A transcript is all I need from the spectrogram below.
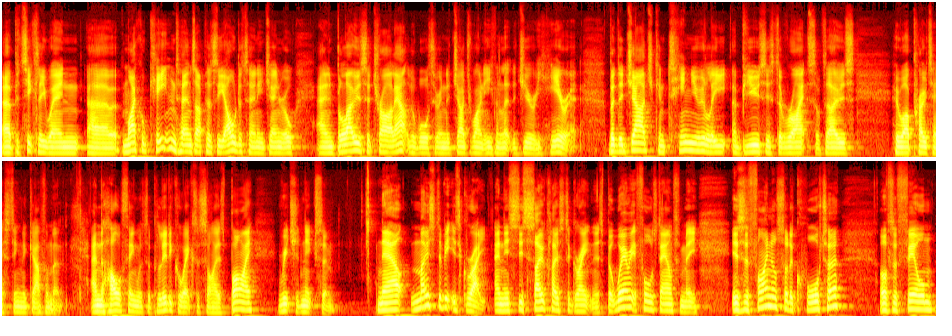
uh, particularly when uh, Michael Keaton turns up as the old Attorney General and blows the trial out of the water, and the judge won't even let the jury hear it. But the judge continually abuses the rights of those who are protesting the government. And the whole thing was a political exercise by Richard Nixon. Now, most of it is great, and this is so close to greatness, but where it falls down for me is the final sort of quarter of the film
